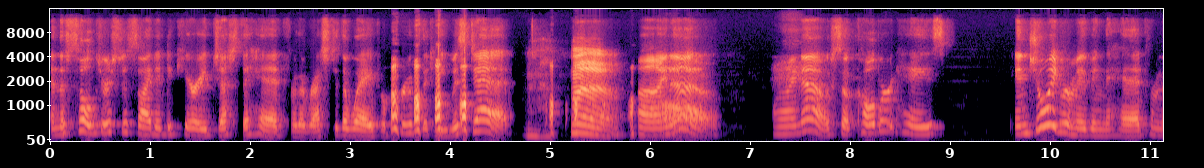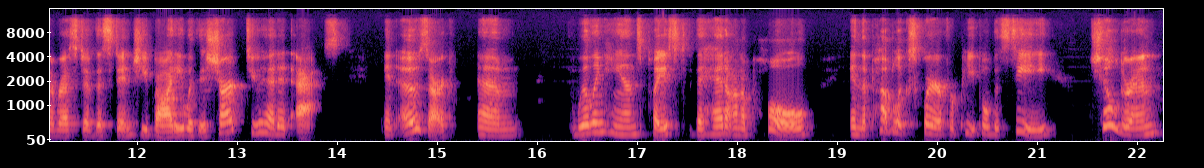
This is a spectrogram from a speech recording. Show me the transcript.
and the soldiers decided to carry just the head for the rest of the way for proof that he was dead. Oh. I know. I know. So Colbert Hayes enjoyed removing the head from the rest of the stenchy body with his sharp two headed axe. In Ozark, um, willing hands placed the head on a pole in the public square for people to see, children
